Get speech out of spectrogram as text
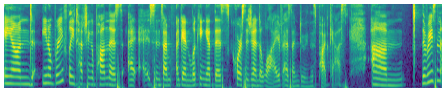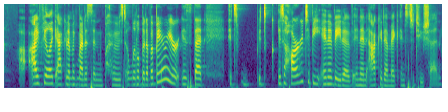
And, you know, briefly touching upon this, since I'm again looking at this course agenda live as I'm doing this podcast, um, the reason I feel like academic medicine posed a little bit of a barrier is that it's it's it's hard to be innovative in an academic institution,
